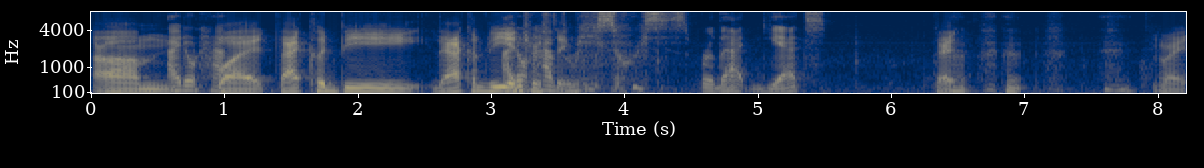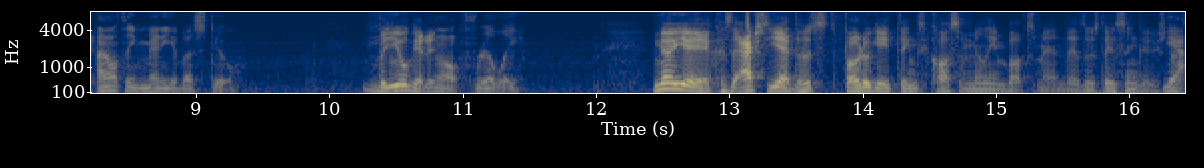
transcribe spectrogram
Um, I don't have- but that could be that could be I don't have the interesting. resources for that yet. Right. right. I don't think many of us do. But you'll get it. Oh, really. No, yeah, yeah. Because actually, yeah, those photogate things cost a million bucks, man. Those those things are Yeah.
